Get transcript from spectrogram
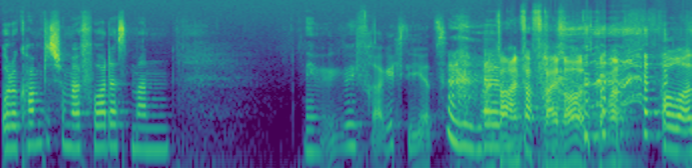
oder kommt es schon mal vor, dass man. Nee, wie, wie frage ich die jetzt? Einfach, Ähm, einfach frei raus. Komm mal. Horror.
